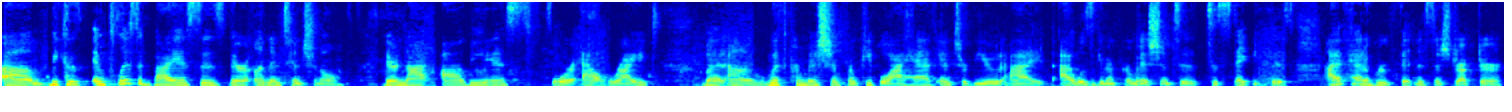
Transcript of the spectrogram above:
Um, because implicit biases they're unintentional, they're not obvious or outright, but um, with permission from people I have interviewed, I, I was given permission to, to state this. I've had a group fitness instructor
